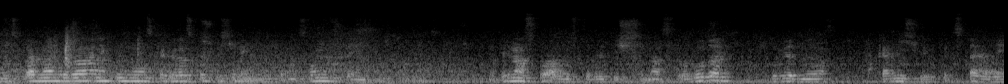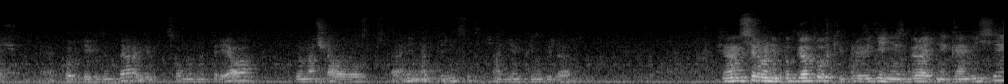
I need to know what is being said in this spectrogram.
муниципального образования Кузьминское городское поселение на информационной странице. На 13 августа 2017 года уведомила комиссию представили копии экземпляра агитационного материала до начала его распространения 31 кандидат. Финансирование подготовки и проведения избирательной комиссии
